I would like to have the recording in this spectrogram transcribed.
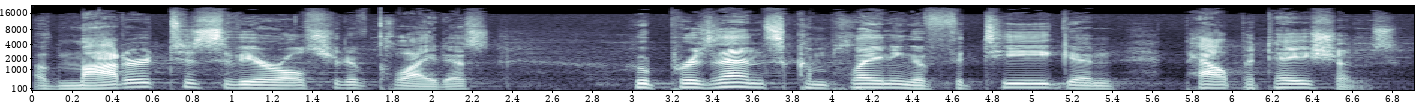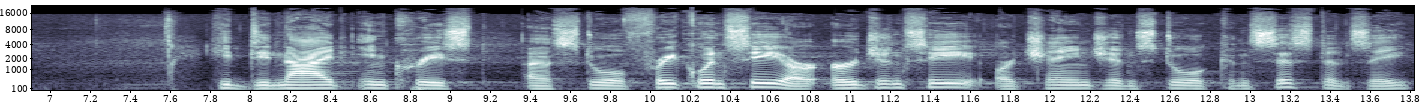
of moderate to severe ulcerative colitis who presents complaining of fatigue and palpitations. He denied increased uh, stool frequency or urgency or change in stool consistency.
